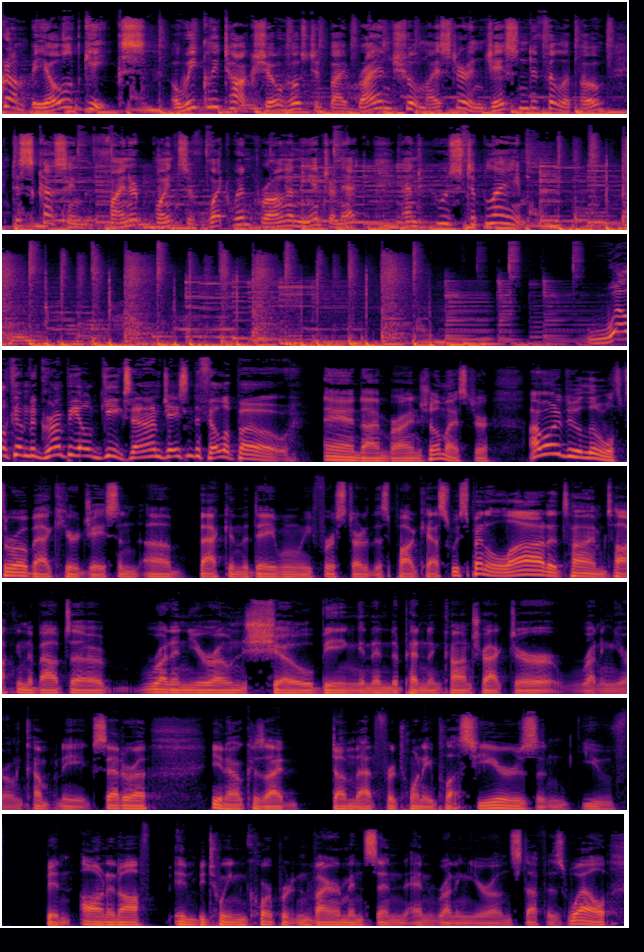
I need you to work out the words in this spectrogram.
Grumpy Old Geeks, a weekly talk show hosted by Brian Schulmeister and Jason DeFilippo, discussing the finer points of what went wrong on the internet and who's to blame. Welcome to Grumpy Old Geeks, and I'm Jason DeFilippo. And I'm Brian Schulmeister. I want to do a little throwback here, Jason. Uh, back in the day when we first started this podcast, we spent a lot of time talking about uh, running your own show, being an independent contractor, running your own company, etc. You know, because I'd done that for 20 plus years, and you've been on and off in between corporate environments and and running your own stuff as well.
